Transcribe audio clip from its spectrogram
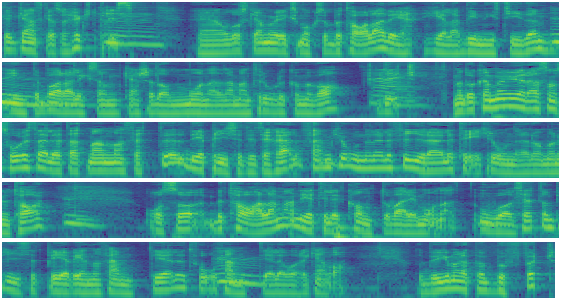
Det är ett ganska så högt pris. Eh, Och då ska man ju liksom också betala det hela bindningstiden. Inte bara liksom kanske de månaderna man tror det kommer vara dyrt. Men då kan man ju göra som så istället att man, man sätter det priset till sig själv. 5 kronor eller 4 eller 3 kronor eller vad man nu tar. Och så betalar man det till ett konto varje månad. Oavsett om priset blev 1,50 eller 2,50 eller vad det kan vara. Då bygger man upp en buffert.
